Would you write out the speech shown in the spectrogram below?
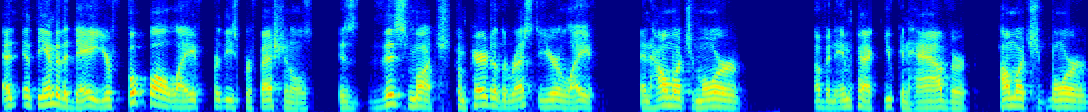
at, at the end of the day, your football life for these professionals is this much compared to the rest of your life and how much more of an impact you can have or how much more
